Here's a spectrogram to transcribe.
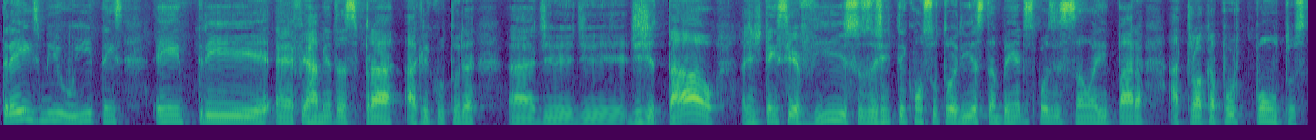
3 mil itens entre é, ferramentas para agricultura uh, de, de, digital. A gente tem serviços, a gente tem consultorias também à disposição aí para a troca por pontos.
